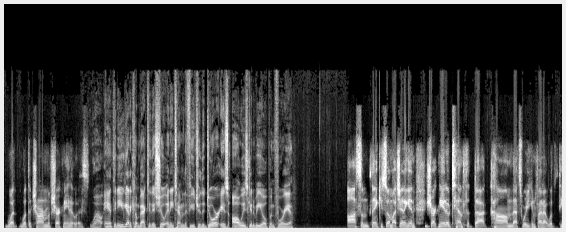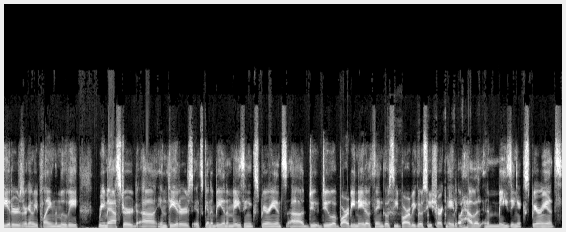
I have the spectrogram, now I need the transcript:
what what the charm of Sharknado is. Wow, Anthony, you got to come back to this show anytime in the future. The door is always going to be open for you. Awesome. Thank you so much. And again, sharknado10th.com. That's where you can find out what theaters are going to be playing the movie remastered uh, in theaters. It's going to be an amazing experience. Uh, do do a Barbienado thing. Go see Barbie. Go see Sharknado. Have a, an amazing experience.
